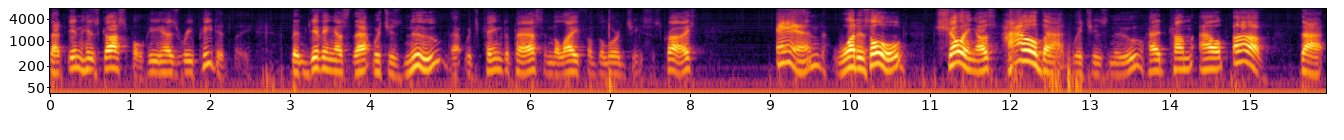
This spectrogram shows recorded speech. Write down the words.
That in his Gospel he has repeatedly been giving us that which is new, that which came to pass in the life of the Lord Jesus Christ, and what is old, showing us how that which is new had come out of that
